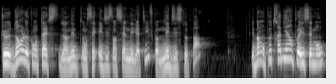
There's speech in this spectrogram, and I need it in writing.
que dans le contexte d'un énoncé existentiel négatif, comme n'existe pas, eh ben, on peut très bien employer ces mots.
